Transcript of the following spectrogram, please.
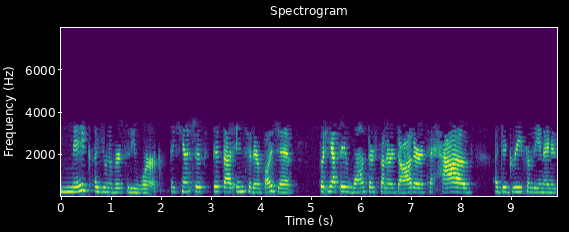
make a university work. They can't just fit that into their budget but yet they want their son or daughter to have a degree from the United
